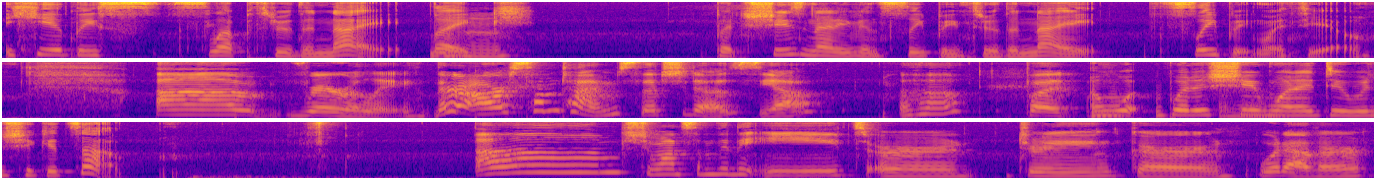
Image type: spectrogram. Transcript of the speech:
he at least slept through the night. Like, Mm-hmm. but she's not even sleeping through the night, sleeping with you. Uh, rarely. There are some times that she does, yeah. Uh huh. But And what what does she want to do when she gets up? Um, She wants something to eat or drink or whatever.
